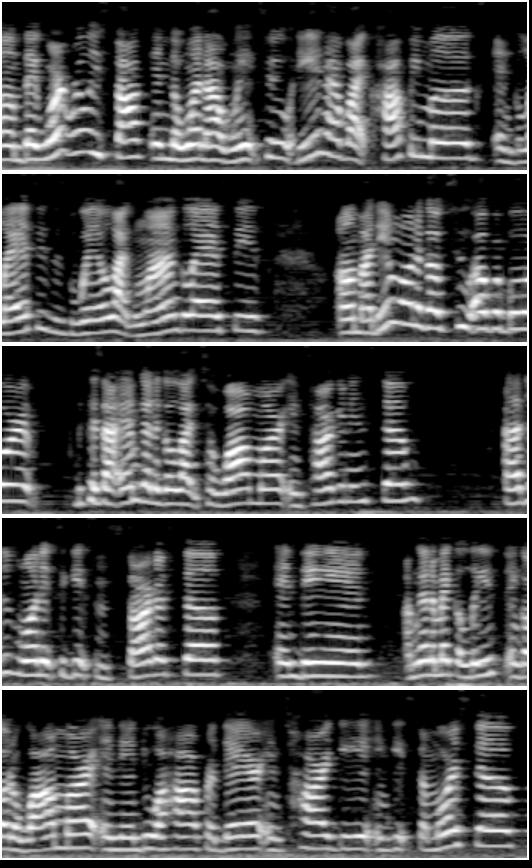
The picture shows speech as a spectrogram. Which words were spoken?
Um, they weren't really stocked in the one I went to. It did have like coffee mugs and glasses as well, like wine glasses. Um, I didn't want to go too overboard because I am going to go like to Walmart and Target and stuff. I just wanted to get some starter stuff and then I'm going to make a list and go to Walmart and then do a haul for there and Target and get some more stuff.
